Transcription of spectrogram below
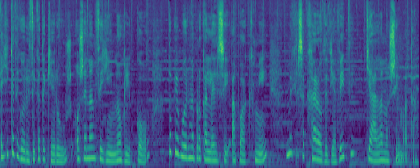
έχει κατηγορηθεί κατά καιρούς ως ένα ανθυγιεινό γλυκό το οποίο μπορεί να προκαλέσει από ακμή μέχρι σακχαρώδη διαβήτη και άλλα νοσήματα.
